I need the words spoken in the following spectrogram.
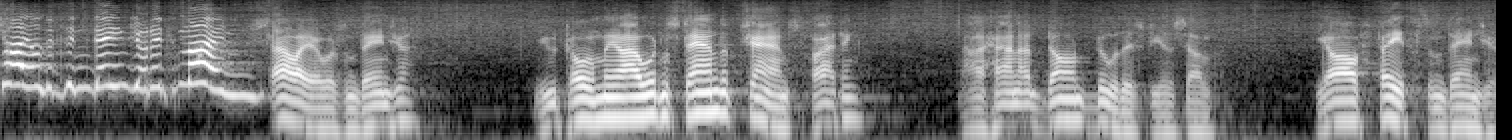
child that's in danger. It's mine. Sally was in danger. You told me I wouldn't stand a chance fighting. Now, Hannah, don't do this to yourself. Your faith's in danger.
